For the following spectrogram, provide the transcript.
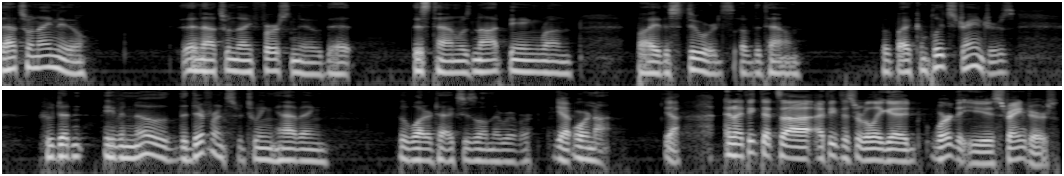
That's when I knew. And that's when I first knew that this town was not being run by the stewards of the town, but by complete strangers who didn't even know the difference between having the water taxis on the river Yep. or not. Yeah, and I think that's uh, I think that's a really good word that you use, strangers.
